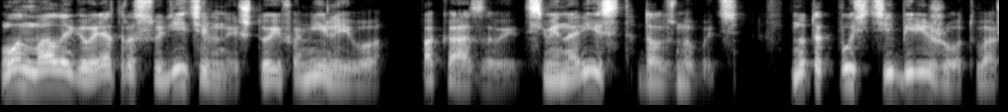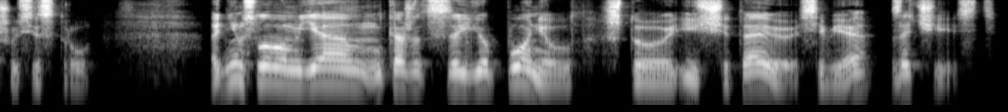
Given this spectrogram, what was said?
он, малый, говорят, рассудительный, что и фамилия его показывает. Семинарист, должно быть. Ну так пусть и бережет вашу сестру. Одним словом, я, кажется, ее понял, что и считаю себя за честь.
